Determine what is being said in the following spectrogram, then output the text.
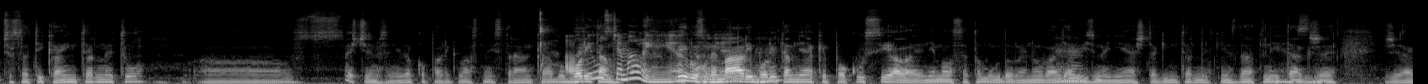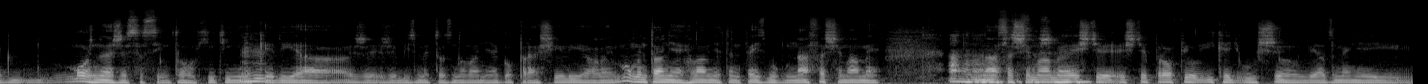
Čo sa týka internetu, ešte sme sa nedokopali k vlastnej stránke. Alebo ale boli tam, ste mali nejakú, Chvíľu sme nie? mali, boli uh-huh. tam nejaké pokusy, ale nemal sa tomu kto venovať uh-huh. a my sme nie až tak internetne zdatní, Jasne. takže že ak, možno, že sa syn toho chytí mhm. niekedy mm-hmm. a že, že by sme to znova nejak oprašili, ale momentálne hlavne ten Facebook, na Saše máme Áno, na Saše máme ešte, ešte profil, i keď už eh, viac menej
